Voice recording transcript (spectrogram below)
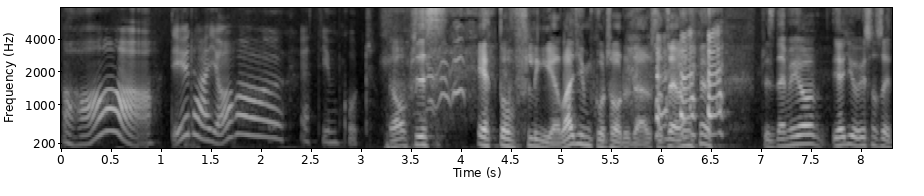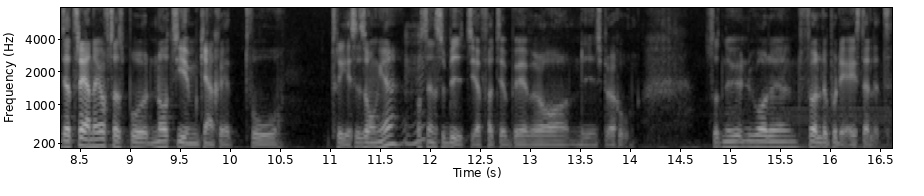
Jaha, det är ju där jag har ett gymkort. Ja precis. Ett av flera gymkort har du där. Så att, precis, nej, men jag, jag gör ju som sagt, jag tränar ju oftast på något gym kanske två, tre säsonger. Mhm. Och sen så byter jag för att jag behöver ha ny inspiration. Så nu, nu var det följde på det istället.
